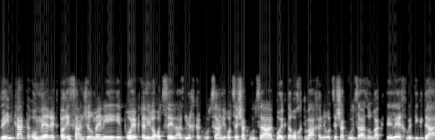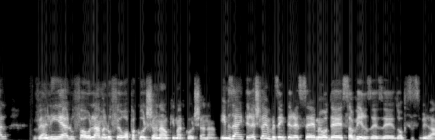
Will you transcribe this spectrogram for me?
ואם קטאר אומרת, פריס סן ג'רמן היא פרויקט, אני לא רוצה להזניח את הקבוצה, אני רוצה שהקבוצה, פרויקט ארוך טווח, אני רוצה שהקבוצה הזו רק תלך ותגדל, ואני אהיה אלוף העולם, אלוף אירופה כל שנה או כמעט כל שנה. אם זה האינטרס שלהם, וזה אינטרס אה, מאוד uh, סביר, זה, זה, זו אופציה סבירה,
